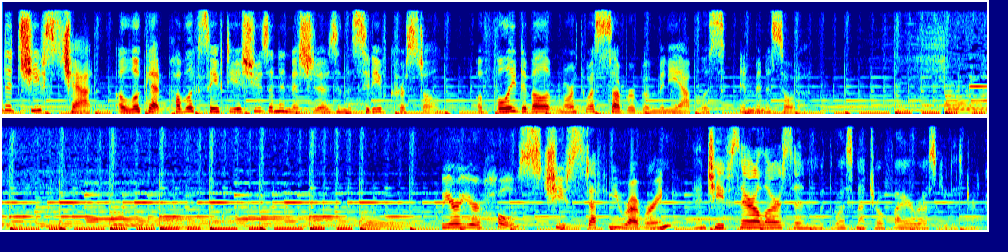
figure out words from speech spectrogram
to Chiefs Chat, a look at public safety issues and initiatives in the city of Crystal, a fully developed northwest suburb of Minneapolis in Minnesota. We are your hosts, Chief Stephanie Revering and Chief Sarah Larson with the West Metro Fire Rescue District.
